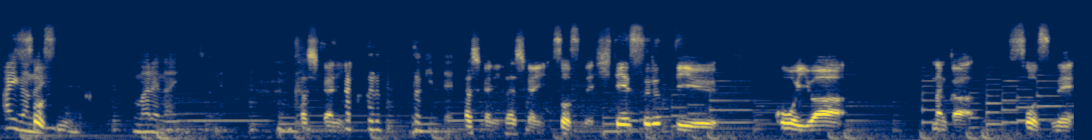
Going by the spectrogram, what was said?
愛がない、ね、生まれないんですよね。確かに。する時って。確かに確かに。そうですね。否定するっていう行為はなんかそうですね。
